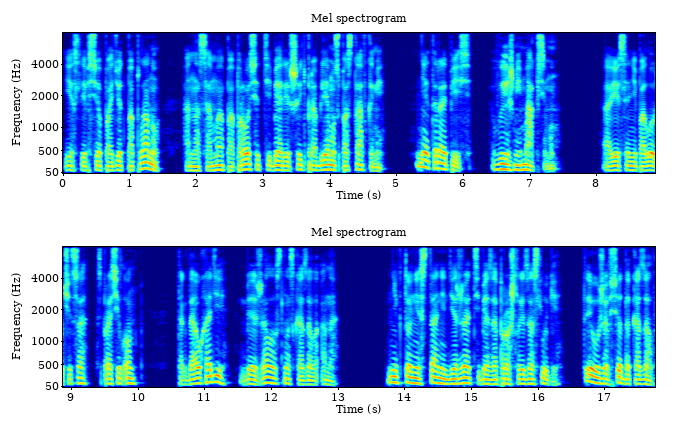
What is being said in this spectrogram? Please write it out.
Если все пойдет по плану, она сама попросит тебя решить проблему с поставками. Не торопись, выжми максимум. А если не получится, спросил он. Тогда уходи, безжалостно сказала она. Никто не станет держать тебя за прошлые заслуги. Ты уже все доказал.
